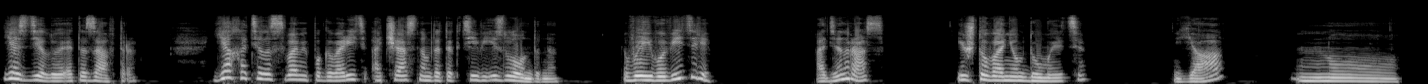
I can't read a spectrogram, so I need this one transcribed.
Я сделаю это завтра. Я хотела с вами поговорить о частном детективе из Лондона. Вы его видели? Один раз. И что вы о нем думаете? Я? Ну,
